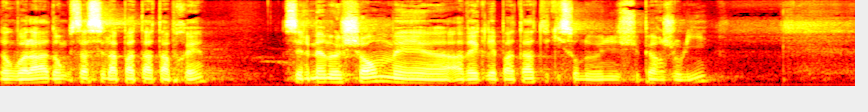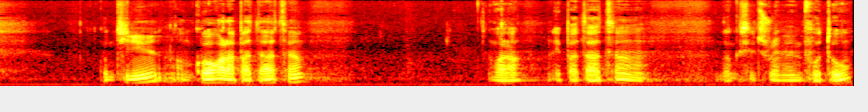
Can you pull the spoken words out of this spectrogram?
Donc voilà, donc ça c'est la patate après. C'est le même champ, mais euh, avec les patates qui sont devenues super jolies. Continue, encore la patate. Voilà, les patates. Donc c'est toujours la même photo.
